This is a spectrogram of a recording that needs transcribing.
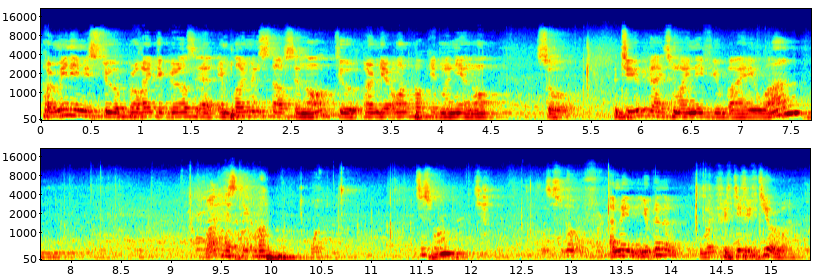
Her main aim is to provide the girls uh, employment stuffs and all to earn their own pocket money and all. So, do you guys mind if you buy one? What? Let's take one. Just one? Just go for I mean, you're gonna what, 50-50 or what?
